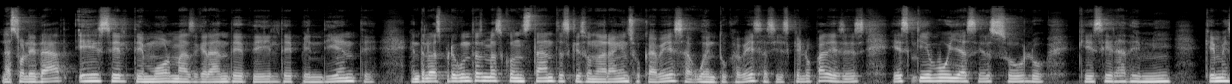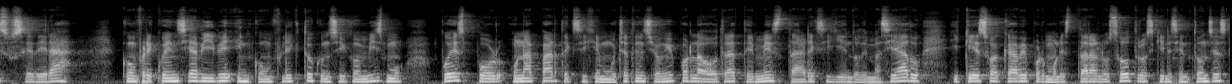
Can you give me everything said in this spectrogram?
La soledad es el temor más grande del dependiente. Entre las preguntas más constantes que sonarán en su cabeza o en tu cabeza si es que lo padeces es ¿qué voy a hacer solo? ¿Qué será de mí? ¿Qué me sucederá? Con frecuencia vive en conflicto consigo mismo, pues por una parte exige mucha atención y por la otra teme estar exigiendo demasiado y que eso acabe por molestar a los otros, quienes entonces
